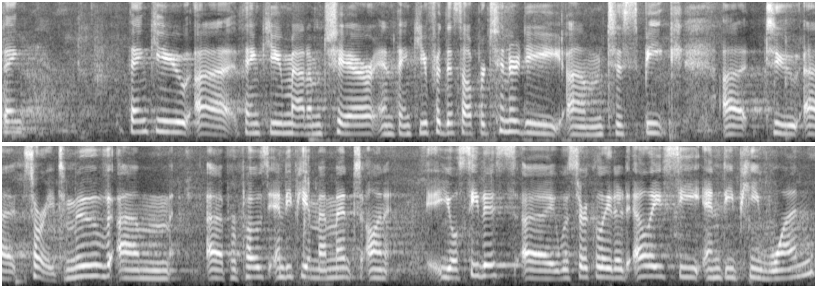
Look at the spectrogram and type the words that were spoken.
Thank, thank you, uh, thank you, Madam Chair, and thank you for this opportunity um, to speak uh, to, uh, sorry, to move um, a proposed NDP amendment on You'll see this, uh, it was circulated LAC NDP 1.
